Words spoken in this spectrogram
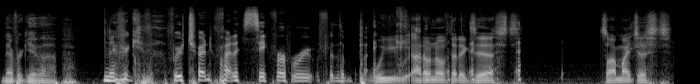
Never give up. never give up. We're trying to find a safer route for the bike. We I don't know if that exists, so I might just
